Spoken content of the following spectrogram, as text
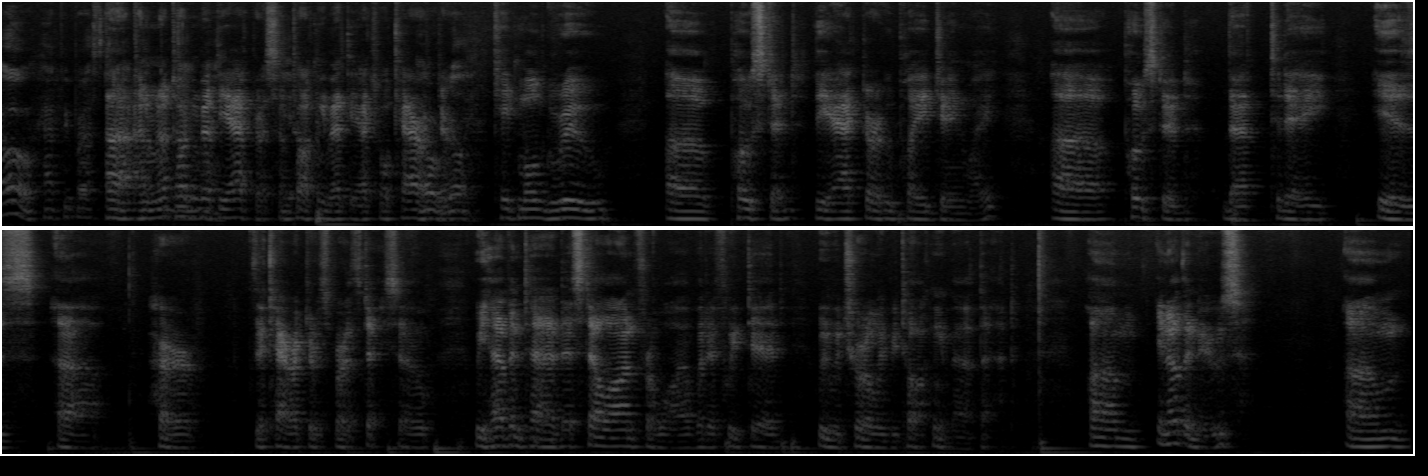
Oh, happy birthday. Uh, and I'm not talking about the actress, I'm Yeah. talking about the actual character. Oh, really? Kate Mulgrew uh, posted, the actor who played Janeway, uh, posted that today is uh, her, the character's birthday. So we haven't had Estelle on for a while, but if we did, we would surely be talking about that. Um, in other news, um,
